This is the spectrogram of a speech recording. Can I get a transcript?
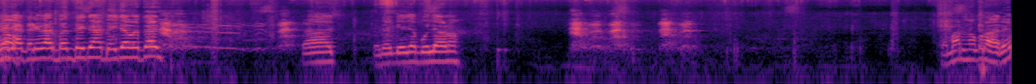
થઈ જા ઘણી વાર બંધ થઈ જા બેજા વખત બસ ઘરે બે જા તમારો છોકરો હારે?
